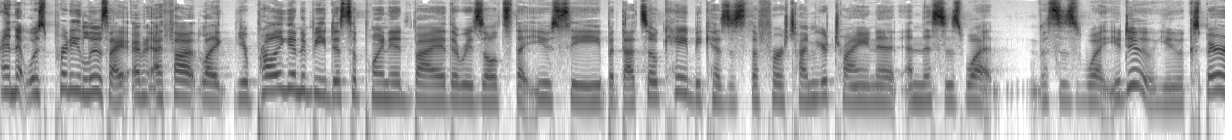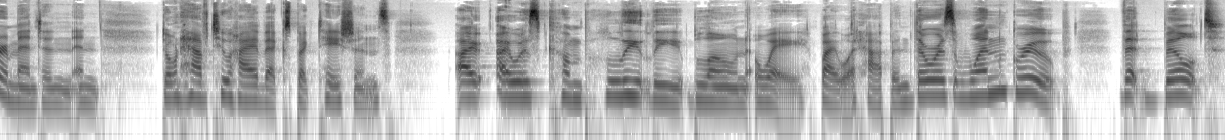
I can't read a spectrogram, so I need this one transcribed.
And it was pretty loose. I, I, mean, I thought, like, you're probably going to be disappointed by the results that you see, but that's okay because it's the first time you're trying it, and this is what this is what you do. You experiment and and don't have too high of expectations. I, I was completely blown away by what happened. There was one group that built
